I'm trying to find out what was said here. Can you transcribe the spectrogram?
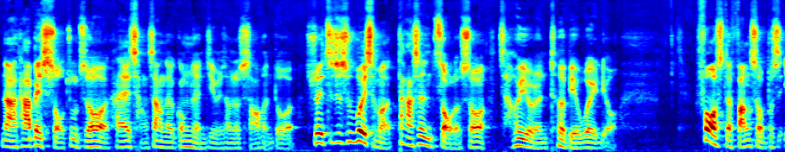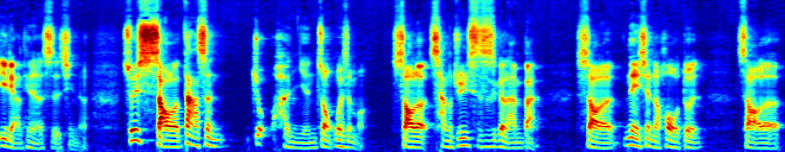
那他被守住之后，他在场上的功能基本上就少很多。所以这就是为什么大圣走的时候才会有人特别未留。Force 的防守不是一两天的事情了，所以少了大圣就很严重。为什么？少了场均十四个篮板，少了内线的后盾，少了。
